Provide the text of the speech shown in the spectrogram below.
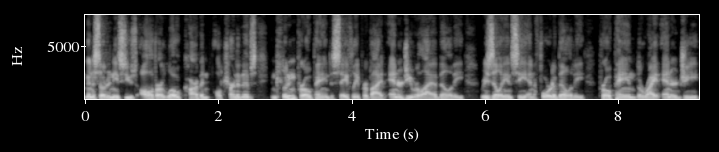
Minnesota needs to use all of our low carbon alternatives, including propane, to safely provide energy reliability, resiliency, and affordability. Propane, the right energy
